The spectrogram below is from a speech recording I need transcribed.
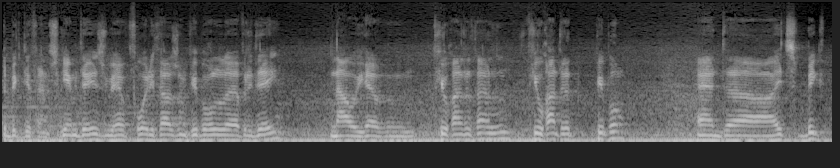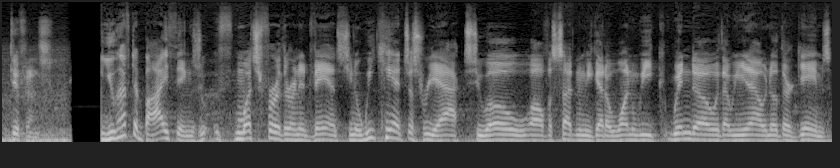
A big difference. Game days, we have 40,000 people every day. Now we have a few hundred thousand, few hundred people, and uh, it's a big difference. You have to buy things much further in advance. You know, we can't just react to, oh, all of a sudden we get a one week window that we now know their games.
